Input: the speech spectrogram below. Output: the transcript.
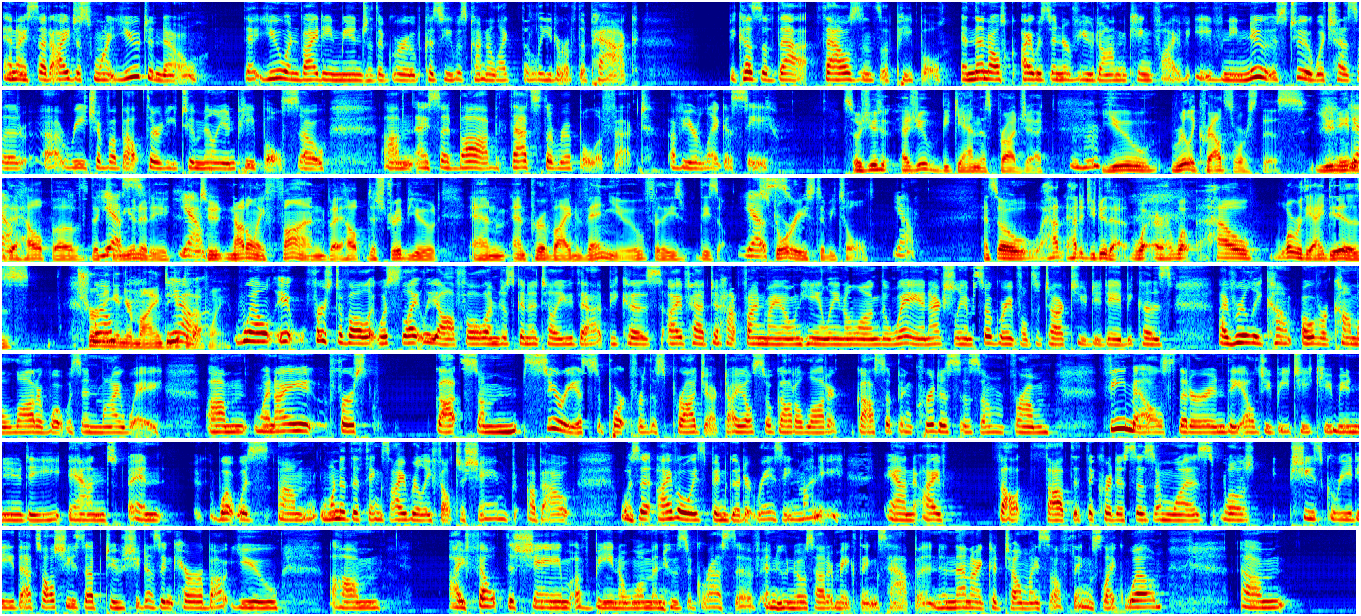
and i said i just want you to know that you inviting me into the group because he was kind of like the leader of the pack because of that, thousands of people. And then I was interviewed on King 5 Evening News too, which has a, a reach of about 32 million people. So um, I said, Bob, that's the ripple effect of your legacy. So as you as you began this project, mm -hmm. you really crowdsourced this. You needed yeah. the help of the yes. community yeah. to not only fund but help distribute and and provide venue for these these yes. stories to be told. Yeah. And so how, how did you do that? What, what, how, what were the ideas churning in your mind to get to that point? Well, it, first of all, it was slightly awful. I'm just going to tell you that because I've had to ha- find my own healing along the way. And actually, I'm so grateful to talk to you today because I've really come overcome a lot of what was in my way. Um, when I first got some serious support for this project, I also got a lot of gossip and criticism from females that are in the LGBT community and and what was um, one of the things I really felt ashamed about was that I've always been good at raising money, and I felt thought that the criticism was, well, she's greedy. That's all she's up to. She doesn't care about you. Um, I felt the shame of being a woman who's aggressive and who knows how to make things happen. And then I could tell myself things like, well, um,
